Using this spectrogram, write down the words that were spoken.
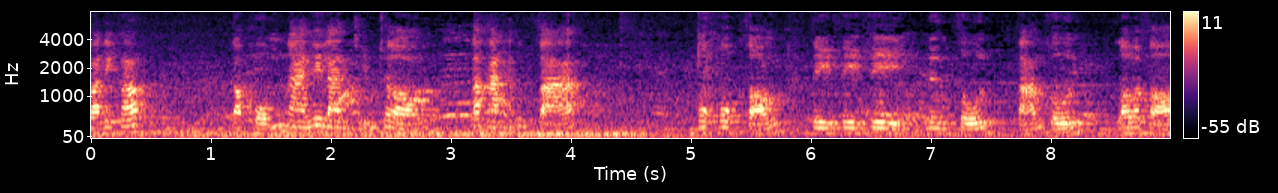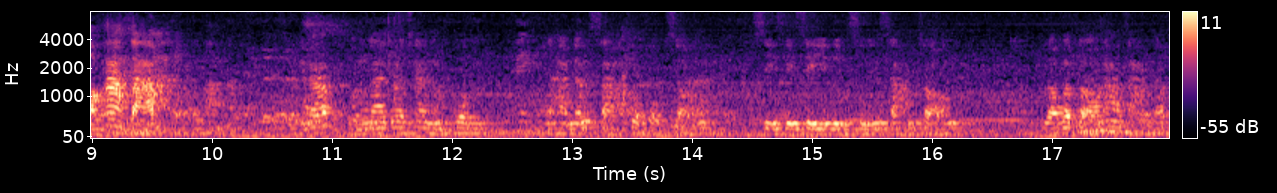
วัสดีครับ กับผมนายนิรันดร์ชิมฉลอง รหัสนักศึกษา 662 444 1030รวส53สวัสดีครับ ผมนายชาติชาติหนองกรมรหัสนักศึกษา 662 444 1032รปภ53 ครับ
